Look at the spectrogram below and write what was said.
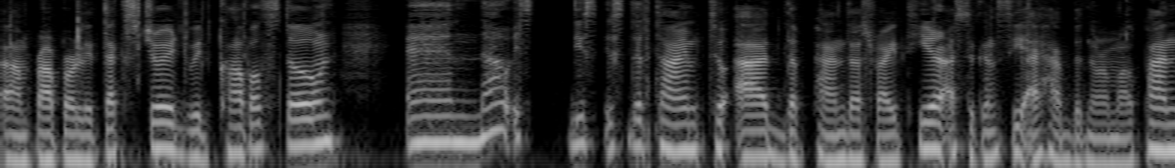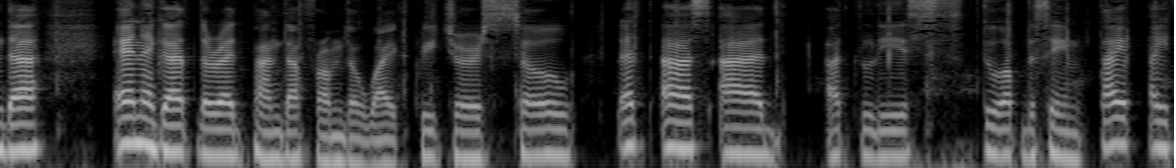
um, properly textured with cobblestone. And now it's this is the time to add the pandas right here. As you can see i have the normal panda. And i got the red panda from the YCreatures so let us add at least two of the same type i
